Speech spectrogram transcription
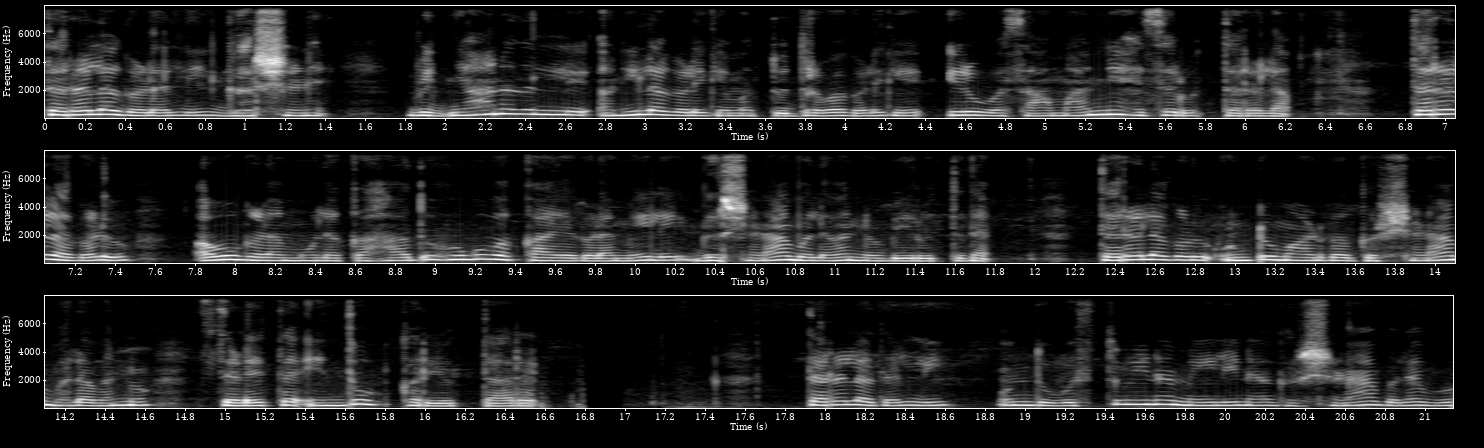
ತರಲಗಳಲ್ಲಿ ಘರ್ಷಣೆ. ವಿಜ್ಞಾನದಲ್ಲಿ ಅನಿಲಗಳಿಗೆ ಮತ್ತು ದ್ರವಗಳಿಗೆ ಇರುವ ಸಾಮಾನ್ಯ ಹೆಸರು ತರಲ. ತರಲಗಳು ಅವುಗಳ ಮೂಲಕ ಹಾದು ಹೋಗುವ ಕಾಯಗಳ ಮೇಲೆ ಘರ್ಷಣಾ ಬಲವನ್ನು ಬೀರುತ್ತದೆ. ತರಲಗಳು ಉಂಟುಮಾಡುವ ಘರ್ಷಣಾ ಬಲವನ್ನು ಸೆಳೆತ ಎಂದು ಕರೆಯುತ್ತಾರೆ. ತರಲದಲ್ಲಿ ಒಂದು ವಸ್ತುವಿನ ಮೇಲಿನ ಘರ್ಷಣಾ ಬಲವು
